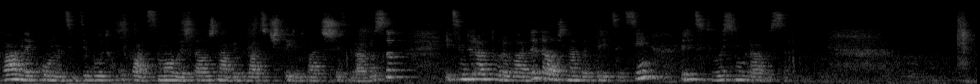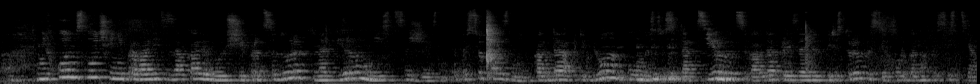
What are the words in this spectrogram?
в ванной комнате, где будет купаться малыш, должна быть 24-26 градусов, и температура воды должна быть 37-38 градусов. Ни в коем случае не проводите закаливающие процедуры на первом месяце жизни. Это все позднее, когда ребенок полностью садаптируется, когда произойдет перестройка всех органов и систем.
